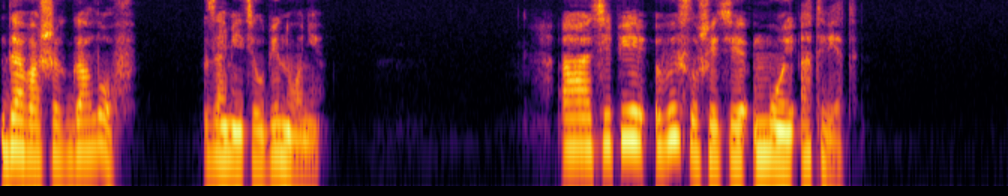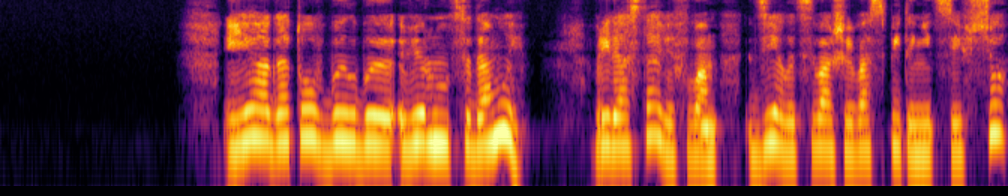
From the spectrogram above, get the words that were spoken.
до ваших голов, заметил Бинони. А теперь выслушайте мой ответ. Я готов был бы вернуться домой, предоставив вам делать с вашей воспитанницей все,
